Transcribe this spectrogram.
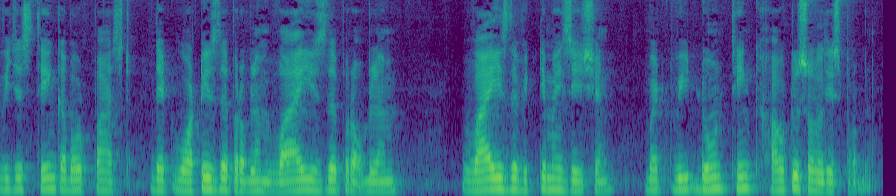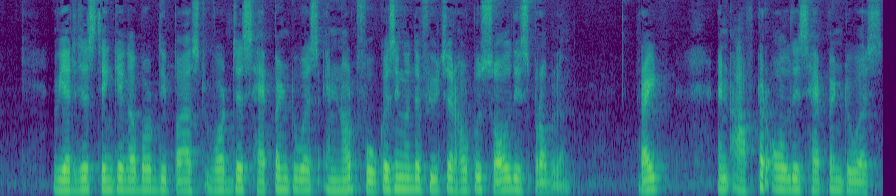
we just think about past that what is the problem why is the problem why is the victimization but we don't think how to solve this problem. We are just thinking about the past what just happened to us and not focusing on the future how to solve this problem right? And after all this happened to us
